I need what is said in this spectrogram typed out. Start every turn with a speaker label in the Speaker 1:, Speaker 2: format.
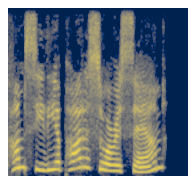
Speaker 1: Come see the Apatosaurus, Sam.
